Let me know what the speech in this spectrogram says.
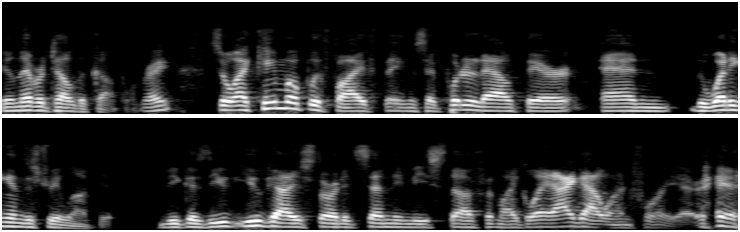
You'll never tell the couple, right? So I came up with five things. I put it out there, and the wedding industry loved it because you you guys started sending me stuff and like, wait, I got one for you.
